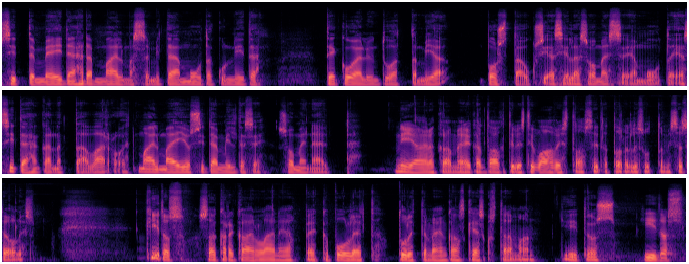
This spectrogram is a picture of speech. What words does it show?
sitten me ei nähdä maailmassa mitään muuta kuin niitä tekoälyn tuottamia postauksia siellä somessa ja muuta. Ja sitähän kannattaa varoa, että maailma ei ole sitä, miltä se some näyttää. Niin, ainakaan me ei kannata aktiivisesti vahvistaa sitä todellisuutta, missä se olisi. Kiitos Sakari Kainalainen ja Pekka Pulli, että tulitte meidän kanssa keskustelemaan. Kiitos. Kiitos.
